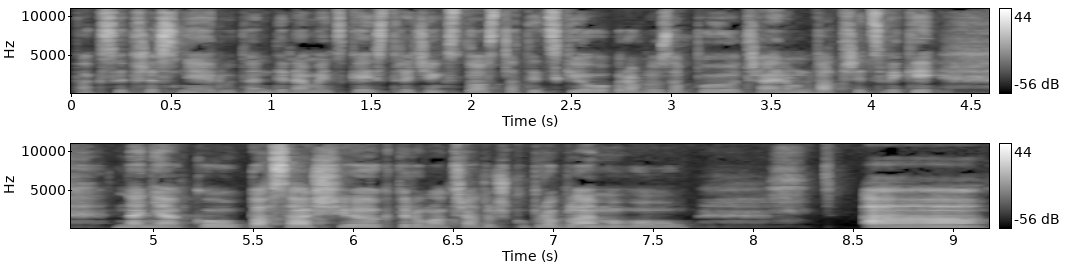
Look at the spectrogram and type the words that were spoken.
pak si přesně jedu ten dynamický stretching. Z toho statického opravdu zapojuju třeba jenom dva, tři cviky na nějakou pasáž, eh, kterou mám třeba trošku problémovou. A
